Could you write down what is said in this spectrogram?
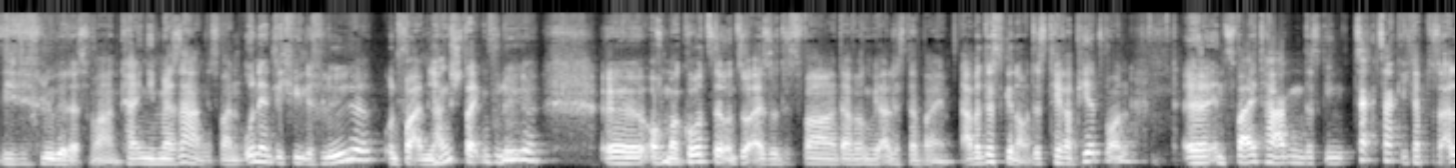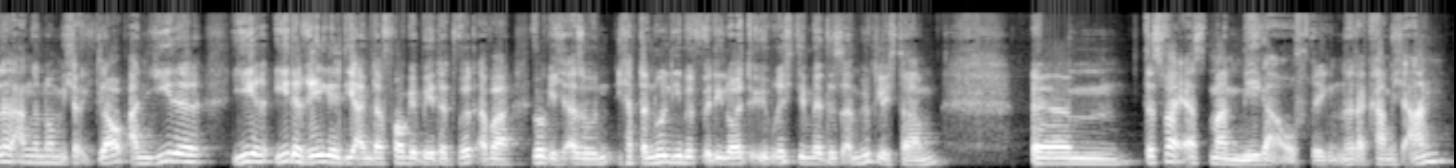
wie viele Flüge das waren, kann ich nicht mehr sagen. Es waren unendlich viele Flüge und vor allem Langstreckenflüge, äh, auch mal kurze und so. Also das war, da war irgendwie alles dabei. Aber das genau, das therapiert worden. Äh, in zwei Tagen, das ging zack, zack. Ich habe das alles angenommen. Ich, ich glaube an jede, jede, jede Regel, die einem davor gebetet wird. Aber wirklich, also ich habe da nur Liebe für die Leute übrig, die mir das ermöglicht haben. Ähm, das war erstmal mega aufregend. Ne? Da kam ich an,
